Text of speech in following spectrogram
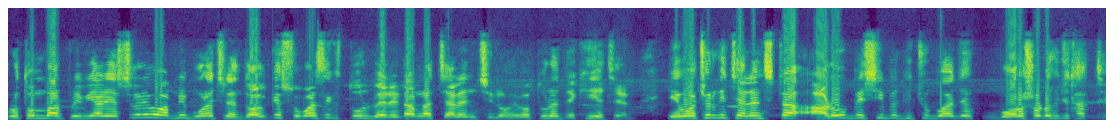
প্রথমবার প্রিমিয়ার এসেছিলেন এবং আপনি বলেছিলেন দলকে সুপার সিক্স তুলবেন, এটা আপনার চ্যালেঞ্জ ছিল এবং তুলে দেখিয়েছেন। এবছর কি চ্যালেঞ্জটা আরও বেশি কিছু বড় সড়ো কিছু থাকছে?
